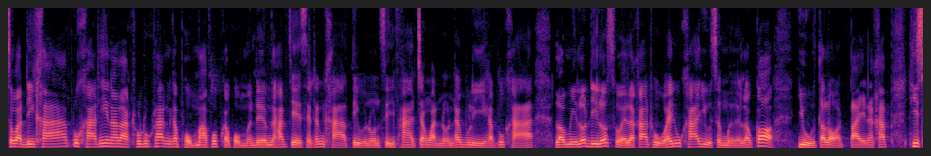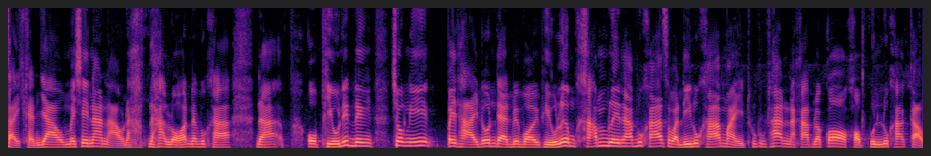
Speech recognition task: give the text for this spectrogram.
สวัสดีครับ ลูกค้าที่น่ารักทุกทุกๆท่านครับผมมาพบกับผมเหมือนเดิมนะครับเจเซนทันคาติวนนท์45จังหวัดนนทบุรีครับลูกค้าเรามีรถดีรถสวยราคาถูกให้ลูกค้าอยู่เสมอ แล้วก็อยู่ตลอดไปนะครับที่ใส่แขนยาวไม่ใช่หน้าหนาวนะครับหน้าร้อนนะลูกค้านะอบผิวนิดนึง ช่วงนี้ไปถ่ายโดนแดดบ่อยๆผิวเริ่มค้ำเลยนะครับลูกค้าสวัสดีลูกค้าใหม่ทุกๆท่านนะครับแล้วก็ขอบคุณลูกค้าเก่า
